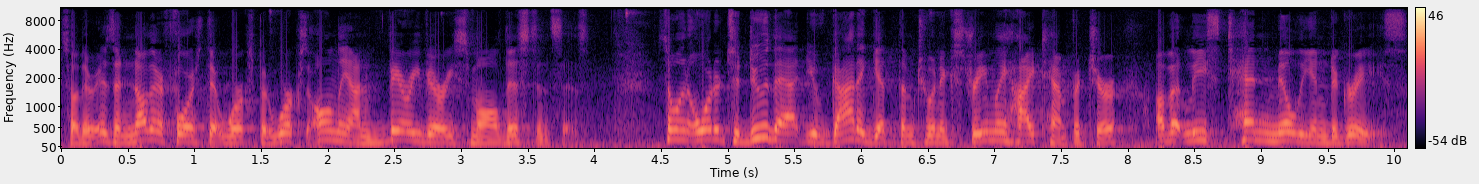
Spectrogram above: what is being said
So there is another force that works, but works only on very, very small distances. So in order to do that, you've got to get them to an extremely high temperature of at least 10 million degrees.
